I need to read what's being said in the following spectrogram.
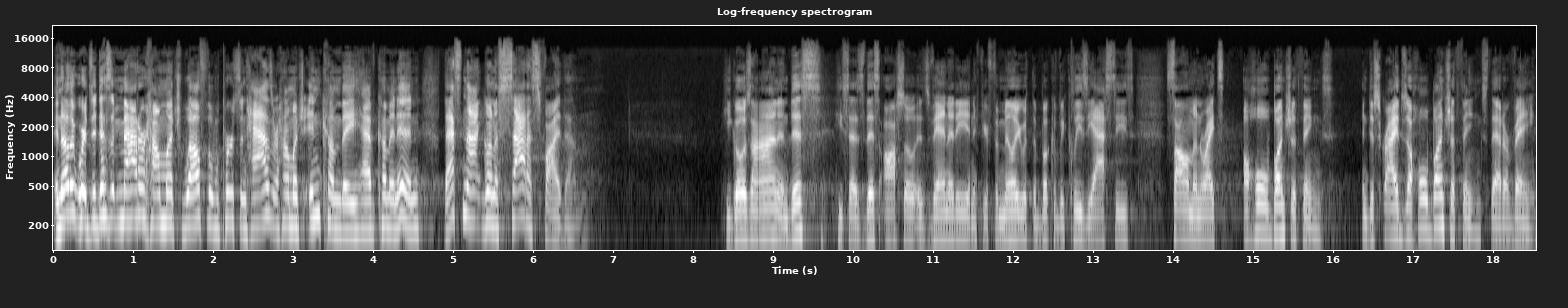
In other words, it doesn't matter how much wealth a person has or how much income they have coming in, that's not going to satisfy them. he goes on, and this, he says, this also is vanity. And if you're familiar with the book of Ecclesiastes, Solomon writes a whole bunch of things and describes a whole bunch of things that are vain,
